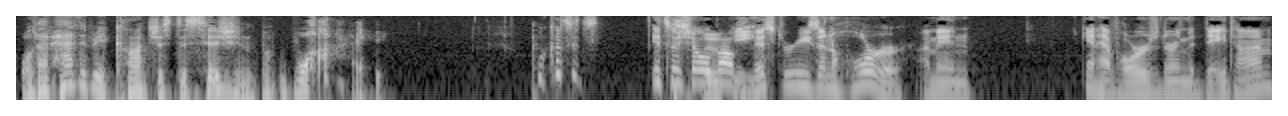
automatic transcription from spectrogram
well, that had to be a conscious decision, but why? Well, because it's it's a show about mysteries and horror. I mean, Can't have horrors during the daytime.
